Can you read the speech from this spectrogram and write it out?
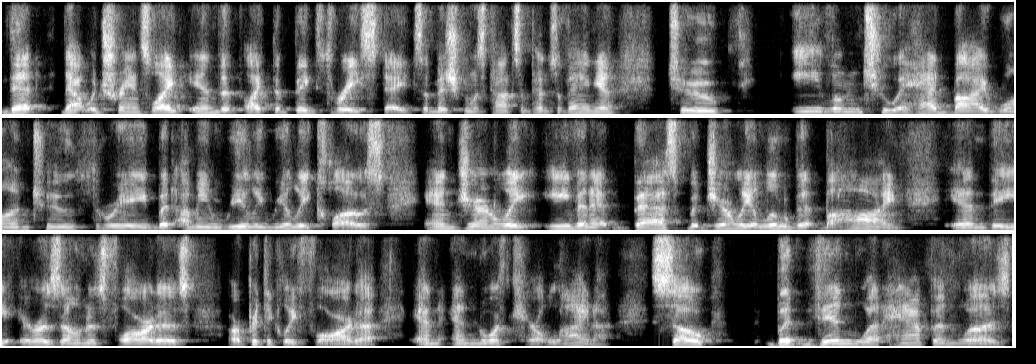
that that would translate in the like the big three states of Michigan, Wisconsin, Pennsylvania to even to ahead by one, two, three, but I mean, really, really close. And generally, even at best, but generally a little bit behind in the Arizonas, Floridas, or particularly Florida and, and North Carolina. So, but then what happened was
